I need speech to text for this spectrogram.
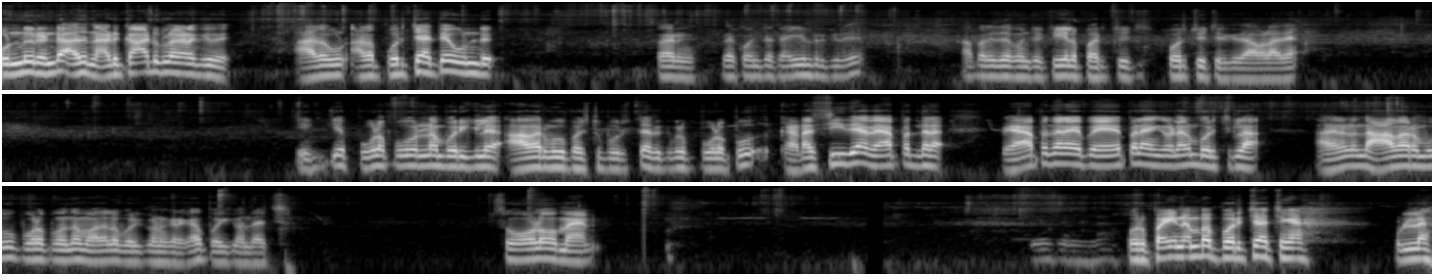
ஒன்று ரெண்டு அது நடுக்காட்டுக்குள்ளே கிடக்குது. அதை அதை பொறிச்சாத்தே உண்டு. பாருங்க. இதை கொஞ்சம் கையில் இருக்குது. அப்புறம் இதை கொஞ்சம் கீழே பறிச்சு வச்சு பொறிச்சு வச்சிருக்குது அவ்வளோதான். எங்கே பூளைப்பூன்னா பொறிக்கல. ஆவாரம்பூ ஃபஸ்ட்டு பொறிச்சிட்டு அதுக்கப்புறம் பூளைப்பூ. கடைசி தான் வேப்பந்தலை வேப்பந்தலை இப்போ வேப்பலை எங்கே வேணாலும் பொறிச்சிக்கலாம். அதனால் அந்த ஆவாரம்பூ பூளைப்பூ தான் முதல்ல பொறிக்கணுங்கிறக்கா பொறிக்க வந்தாச்சு. சோலோ மேன் ஒரு பை நம்ப பொறிச்சாச்சுங்க. உள்ள.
